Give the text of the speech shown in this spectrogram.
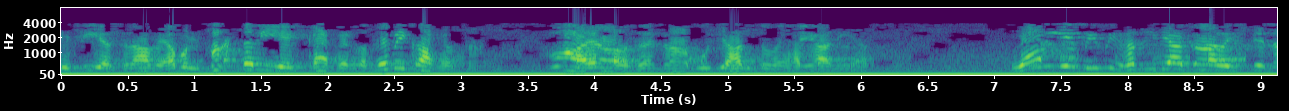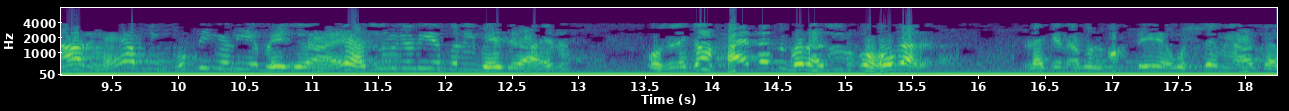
اسی اسنا میں ابو البختر ایک کافر تھا میں بھی کافر تھا۔ وہ آیا اور اس نے کہا، ابو جہل تمہیں حیا نہیں آتا۔ یار یہ بی بی خدیجہ کا رشتے دار ہے، اپنی پھوپھی کے لیے بھیج رہا ہے، حضور کے لیے تو نہیں بھیج رہا ہے نا۔ اس نے کہا، فائدہ تو پھر حضور کو ہوگا۔ لیکن ابو البختی غصے میں آ کر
